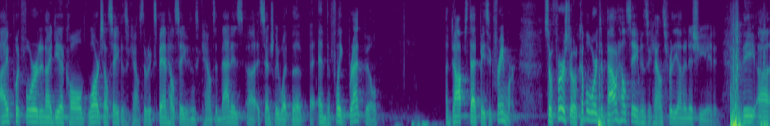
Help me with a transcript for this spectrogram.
I put forward an idea called large health savings accounts that would expand health savings accounts, and that is uh, essentially what the, and the Flake Brat bill adopts that basic framework. So, first, a couple words about health savings accounts for the uninitiated. The uh,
